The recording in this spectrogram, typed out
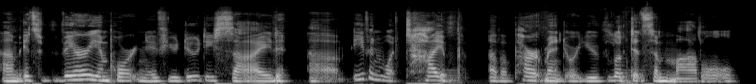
Um, it's very important if you do decide uh, even what type of apartment or you've looked at some model,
